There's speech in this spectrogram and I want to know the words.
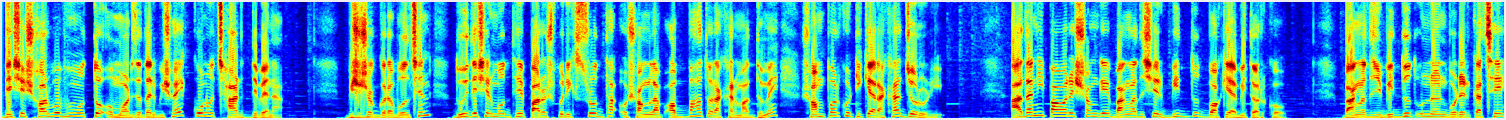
দেশে সার্বভৌমত্ব ও মর্যাদার বিষয়ে কোনো ছাড় দেবে না। বিশেষজ্ঞরা বলছেন, দুই দেশের মধ্যে পারস্পরিক শ্রদ্ধা ও সংলাপ অব্যাহত রাখার মাধ্যমে সম্পর্ক টিকে রাখা জরুরি। আদানি পাওয়ারের সঙ্গে বাংলাদেশের বিদ্যুৎ বকেয়া বিতর্ক। বাংলাদেশ বিদ্যুৎ উন্নয়ন বোর্ডের কাছে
